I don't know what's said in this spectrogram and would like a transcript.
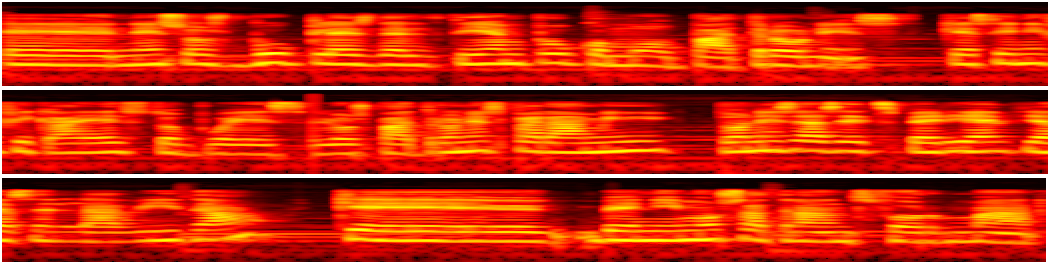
en esos bucles del tiempo como patrones. ¿Qué significa esto? Pues los patrones para mí son esas experiencias en la vida que venimos a transformar.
